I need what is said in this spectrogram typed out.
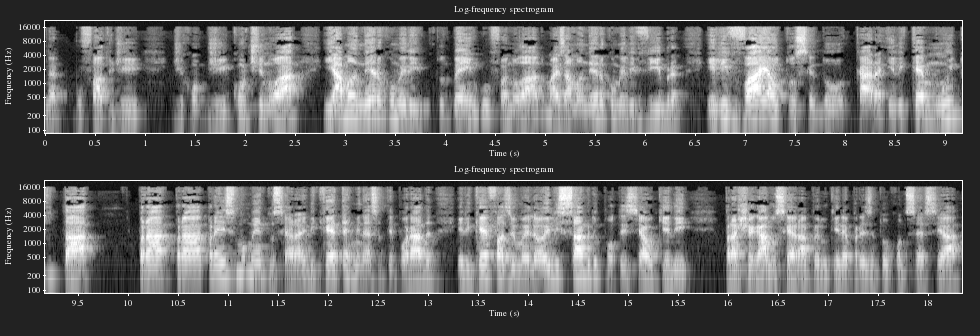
né? O fato de, de, de, continuar e a maneira como ele, tudo bem, o gol foi anulado, mas a maneira como ele vibra, ele vai ao torcedor, cara, ele quer muito estar tá para esse momento do Ceará. Ele quer terminar essa temporada, ele quer fazer o melhor, ele sabe do potencial que ele para chegar no Ceará pelo que ele apresentou contra o CSA.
